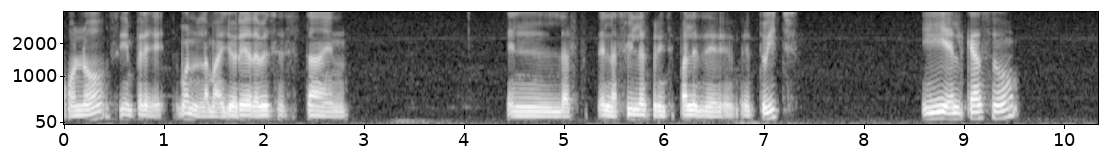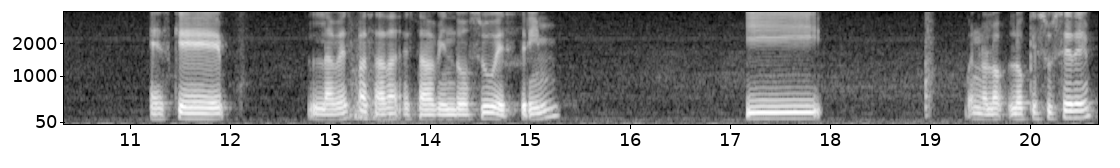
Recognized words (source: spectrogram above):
o, no, siempre, bueno, la mayoría de veces está en, en, las, en las filas principales de, de Twitch. Y el caso es que la vez pasada estaba viendo su stream y bueno, lo, lo, que sucede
